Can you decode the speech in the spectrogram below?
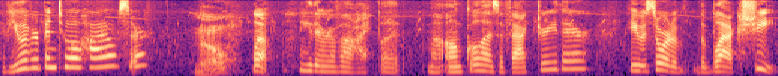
Have you ever been to Ohio, sir? No. Well, neither have I, but my uncle has a factory there. He was sort of the black sheep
